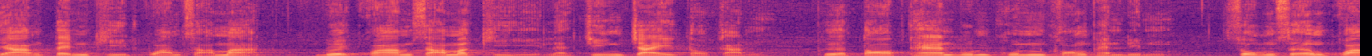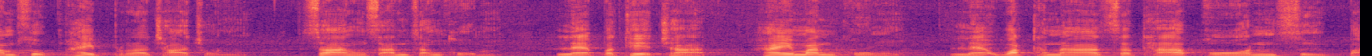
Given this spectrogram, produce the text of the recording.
อย่างเต็มขีดความสามารถ ด้วยความสามัคคีและจริงใจต่อกัน เพื่อตอบแทนบุญคุณของแผ่นดิน ส่งเสริมความสุขให้ประชาชน สร้างสรรค์สังคม และประเทศชาติให้มั่นคง และวัฒนาสถาพรสืบไป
